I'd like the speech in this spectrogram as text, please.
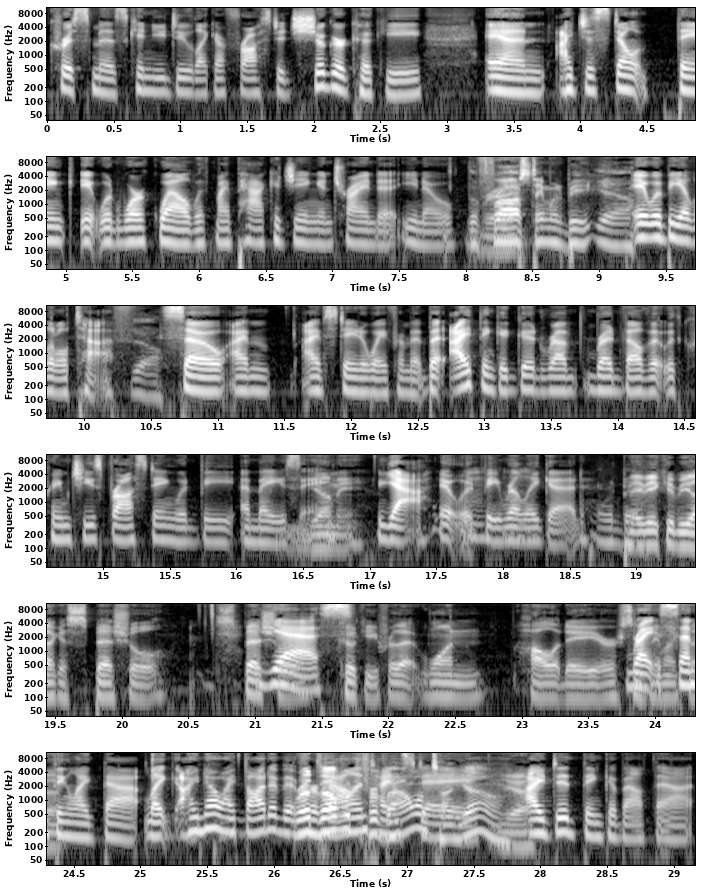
Christmas, can you do like a frosted sugar cookie? And I just don't think it would work well with my packaging and trying to you know The Right. frosting would be, yeah. it would be a little tough. Yeah. So I'm I've stayed away from it, but I think a good red, red velvet with cream cheese frosting would be amazing. Yummy. Yeah, it would be mm-hmm. really good. would be. Maybe it could be like a special, special Yes. cookie for that one holiday or something right, like something that. like that. Like I know I thought of it Red for velvet for Valentine's Day. yeah. Yeah. I did think about that.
